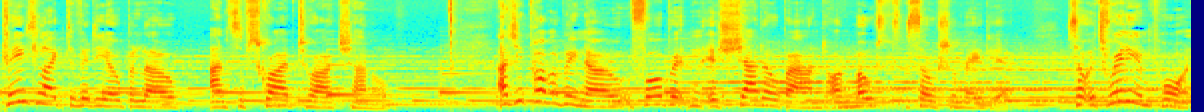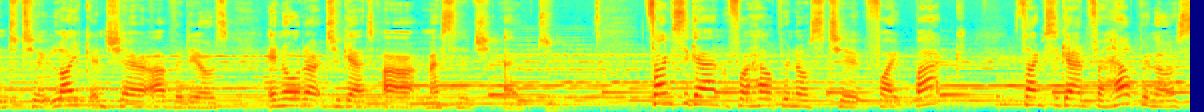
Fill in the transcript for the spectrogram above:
please like the video below and subscribe to our channel. As you probably know, For Britain is shadow banned on most social media, so it's really important to like and share our videos in order to get our message out. Thanks again for helping us to fight back. Thanks again for helping us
